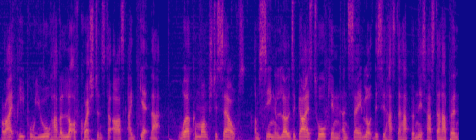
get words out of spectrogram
All right, people, you all have a lot of questions to ask. I get that. Work amongst yourselves. I'm seeing loads of guys talking and saying, look, this has to happen, this has to happen.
